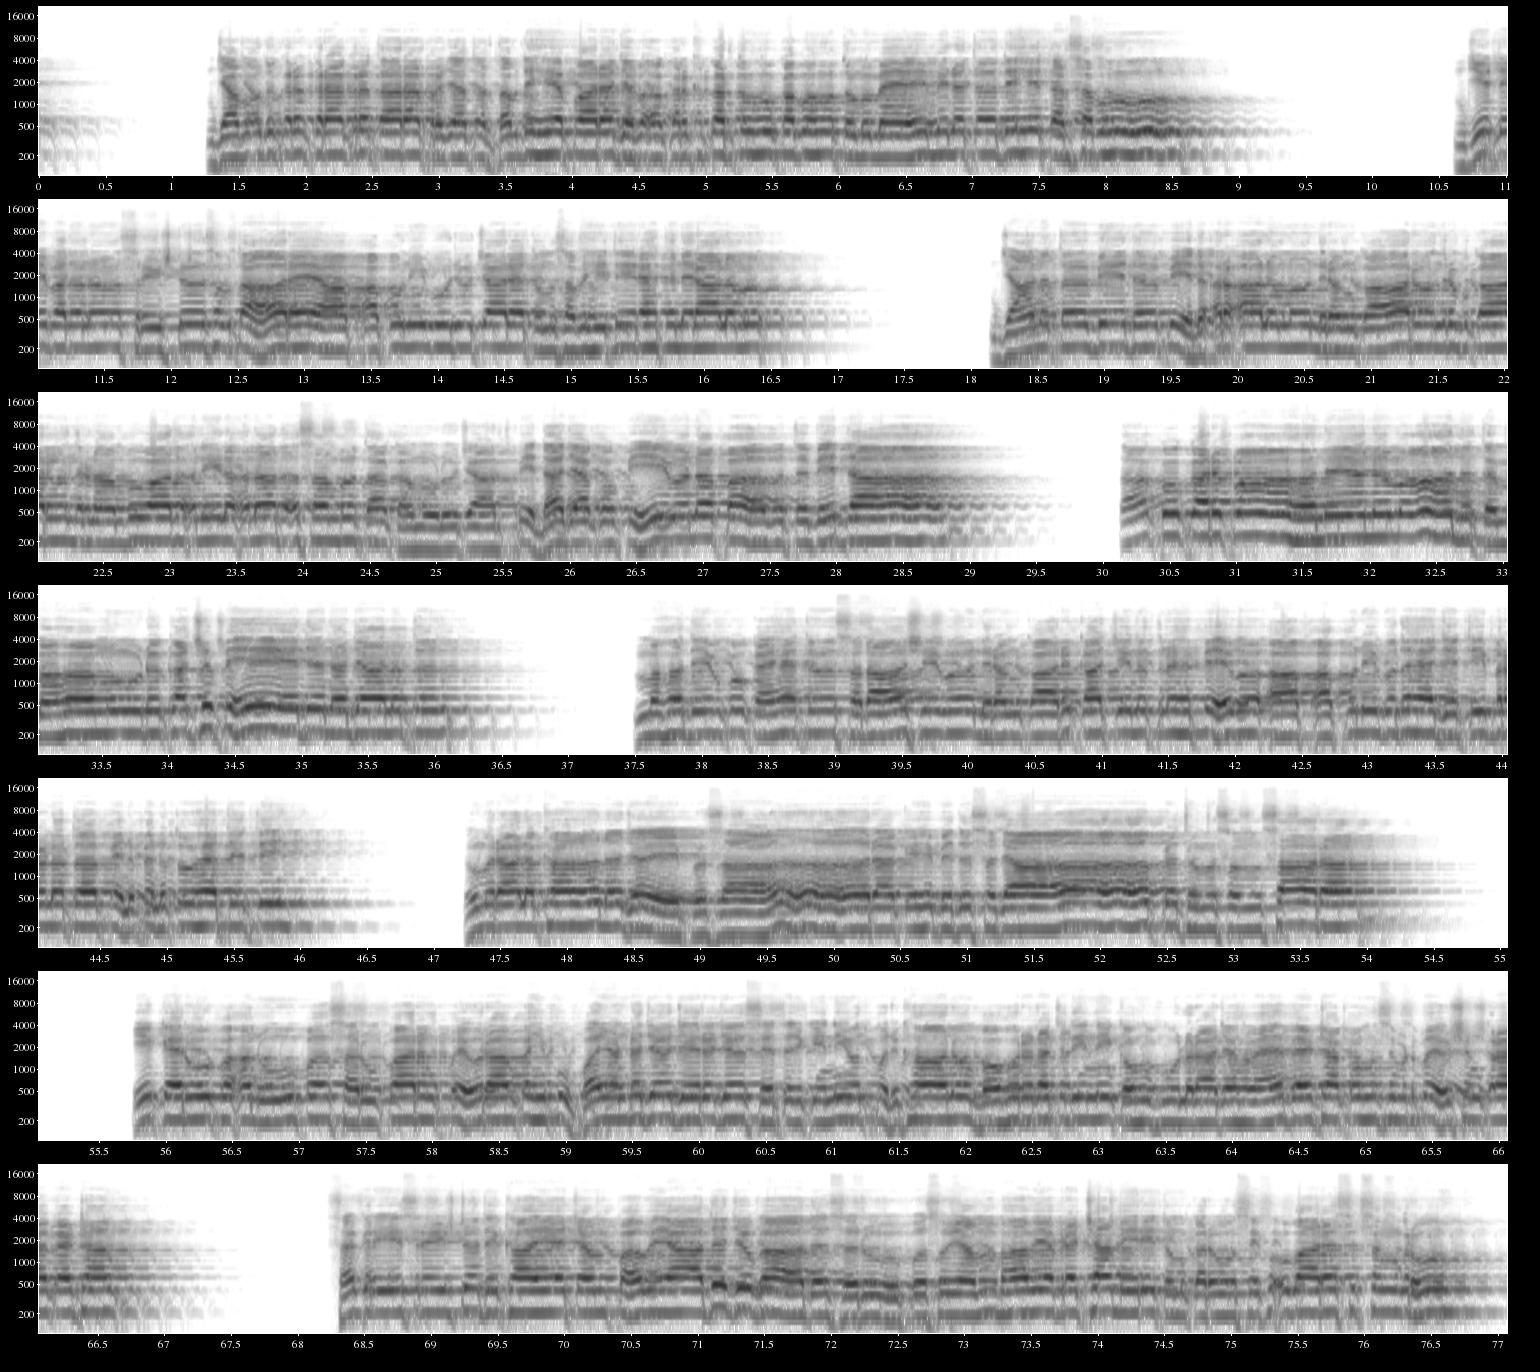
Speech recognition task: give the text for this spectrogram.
ਜਬ ਉਦ ਕਰ ਕਰਾ ਕਰ ਤਾਰਾ ਪ੍ਰਜਾ ਧਰ ਤਬ ਦੇਹ ਅਪਾਰਾ, ਜਬ ਅਕਰਖ ਕਰਤ ਹੋ ਕਬ ਹੋ ਤੁਮ ਮੈਂ ਮਿਲਤ ਦੇਹ ਤਰ ਸਭ ਹੂੰ। ਜੇਤੇ ਬਦਨ ਸ੍ਰੇਸ਼ਟ ਸਭ ਧਾਰੈ, ਆਪ ਆਪੁਨੀ ਬੂਝ ਉਚਾਰੈ, ਤੁਮ ਸਭ ਹੀ ਤੇ ਰਹਿਤ ਨਿਰਾਲਮ। ਜਾਣਤ ਬੇਦ ਭੇਦ ਅਰ ਆਲਮ, ਨਿਰੰਕਾਰ ਨਿਰਭਕਾਰ ਨਿਰਨਾਮਵਾਦ ਅਨੀਲ ਅਨਾਦ ਅਸੰਭ ਤਾ ਕਾ ਮੂੜ ਉਚਾਰਤ ਭੇਦਾ, ਜਾ ਕੋ ਭੇਵ ਕਰ ਪਾਹਨ ਅਨਮਾਨਤ ਮਹਾ ਮੂੜ ਕਛ ਭੇਦ ਨ ਜਾਣਤ। ਮਹਾਦੇਵ ਕੋ ਕਹਿਤ, ਸਦਾ ਸ਼ਿਵ ਨਿਰੰਕਾਰ ਕਾ ਚਿਨਤ ਨਹਿ ਭੇਵ, ਆਪ ਆਪਣੀ ਬੁਧ ਹੈ ਜੇਤੀ ਬਰਣਤ ਭਿਨ ਭਿਨ ਤੋ ਹੈ ਤੇਤੀ। ਤੁਮਰਾ ਲਖਾ ਨ ਜੈ ਪਸਾਰਾ, ਕਹਿ ਬਿਦ ਸਜਾ ਪ੍ਰਥਮ ਸੰਸਾਰਾ। ਏਕੈ ਰੂਪ ਅਨੂਪ, ਸਰੂਪ ਰੰਗ ਭਇਓ ਰਾਵ ਕਹੀਂ ਭੂਪਾ ਅੰਡਜ ਜੇਰਜ ਸਿਤਜ ਕੀਨੀ ਉਤਪੁਜ ਖਾਨ, ਬਹੁਰ ਰਚ ਦੀਨੀ ਕਹੂੰ ਫੂਲ ਰਾਜ ਹਵੈ ਬੈਠਾ, ਕਹੂੰ ਸਿਮਟ ਭਇਓ ਸ਼ੰਕਰਾ ਕੈਠਾ। ਸਗਰੇ ਸ੍ਰੇਸ਼ਟ ਦਿਖਾਏ ਚੰਪਵ ਆਦ ਜੁਗਾਦ ਸਰੂਪ, ਸੁਯੰ ਭਾਵਯ ਬ੍ਰਛਾ, ਮੇਰੀ ਤੁਮ ਕਰੋ ਸਿਖ ਉਬਾਰ ਸਿਖ ਸੰਗ੍ਰਹ।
